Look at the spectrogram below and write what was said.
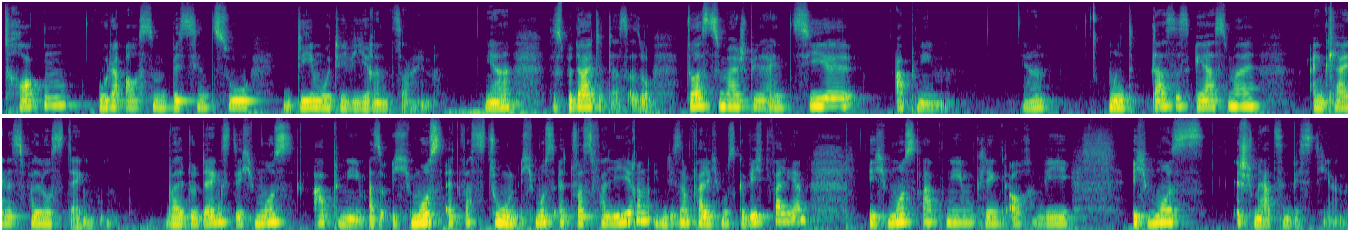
trocken oder auch so ein bisschen zu demotivierend sein. Ja, das bedeutet das. Also du hast zum Beispiel ein Ziel abnehmen. Ja, und das ist erstmal ein kleines Verlustdenken, weil du denkst, ich muss abnehmen. Also ich muss etwas tun, ich muss etwas verlieren. In diesem Fall, ich muss Gewicht verlieren. Ich muss abnehmen, klingt auch wie, ich muss Schmerz investieren.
